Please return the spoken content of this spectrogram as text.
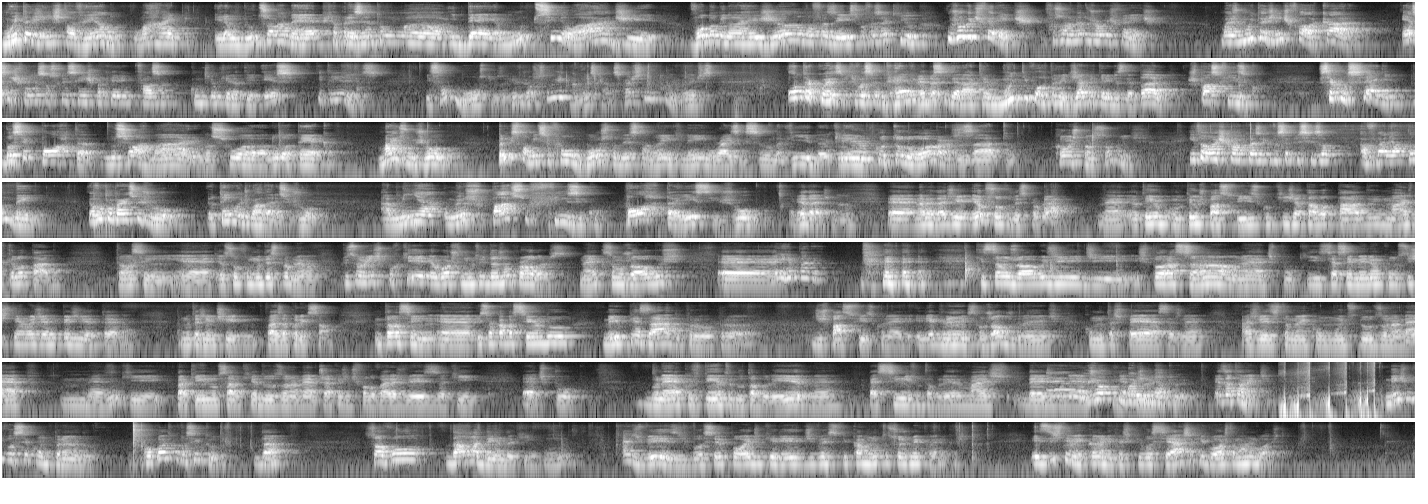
Muita gente está vendo uma hype. Ele é um build zona map que apresenta uma ideia muito similar de vou dominar a região, vou fazer isso, vou fazer aquilo. O jogo é diferente, o funcionamento do jogo é diferente. Mas muita gente fala, cara, essa diferença é o suficiente para que ele faça com que eu queira ter esse e tenha esse. E são monstros, aqueles jogos são gigantes, cara, as caixas são muito grandes. Outra coisa que você deve verdade. considerar que é muito importante, já que eu entrei nesse detalhe, espaço físico. Você consegue, você porta no seu armário, na sua ludoteca, mais um jogo, principalmente se for um monstro desse tamanho, que nem um Rising Sun da vida, que Que nem nem um Cthulhu Wars Exato. com expansões. Então eu acho que é uma coisa que você precisa avaliar também. Eu vou comprar esse jogo. Eu tenho onde guardar esse jogo. A minha, o meu espaço físico porta esse jogo. É verdade. É, na verdade, eu sofro desse problema. Né? Eu, tenho, eu tenho um espaço físico que já está lotado e mais do que lotado. Então, assim, é, eu sofro muito desse problema. Principalmente porque eu gosto muito de Dungeon Crawlers, né? que são jogos. é, Nem reparei. que são jogos de, de exploração, né? Tipo, que se assemelham com sistemas de RPG até, né? Muita gente faz a conexão. Então, assim, é, isso acaba sendo meio pesado pro, pro, de espaço físico, né? Ele, ele é grande, são jogos grandes, com muitas peças, né? Às vezes também com muitos do Zona Map, né? Que, para quem não sabe o que é do Zona Map, já que a gente falou várias vezes aqui, é tipo bonecos dentro do tabuleiro, né? Pecinhas no tabuleiro, mais ideia de É um bonecos. jogo com de miniaturas. miniatura. Exatamente. Mesmo você comprando, concordo com você em tudo, tá? Só vou dar um adendo aqui. Às vezes você pode querer diversificar muito as suas mecânicas. Existem mecânicas que você acha que gosta, mas não gosta.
